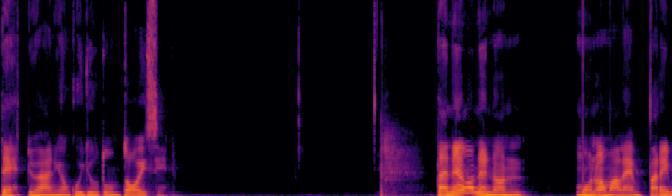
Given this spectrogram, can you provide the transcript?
tehtyään jonkun jutun toisin. Tämä nelonen on mun oma lemppari.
